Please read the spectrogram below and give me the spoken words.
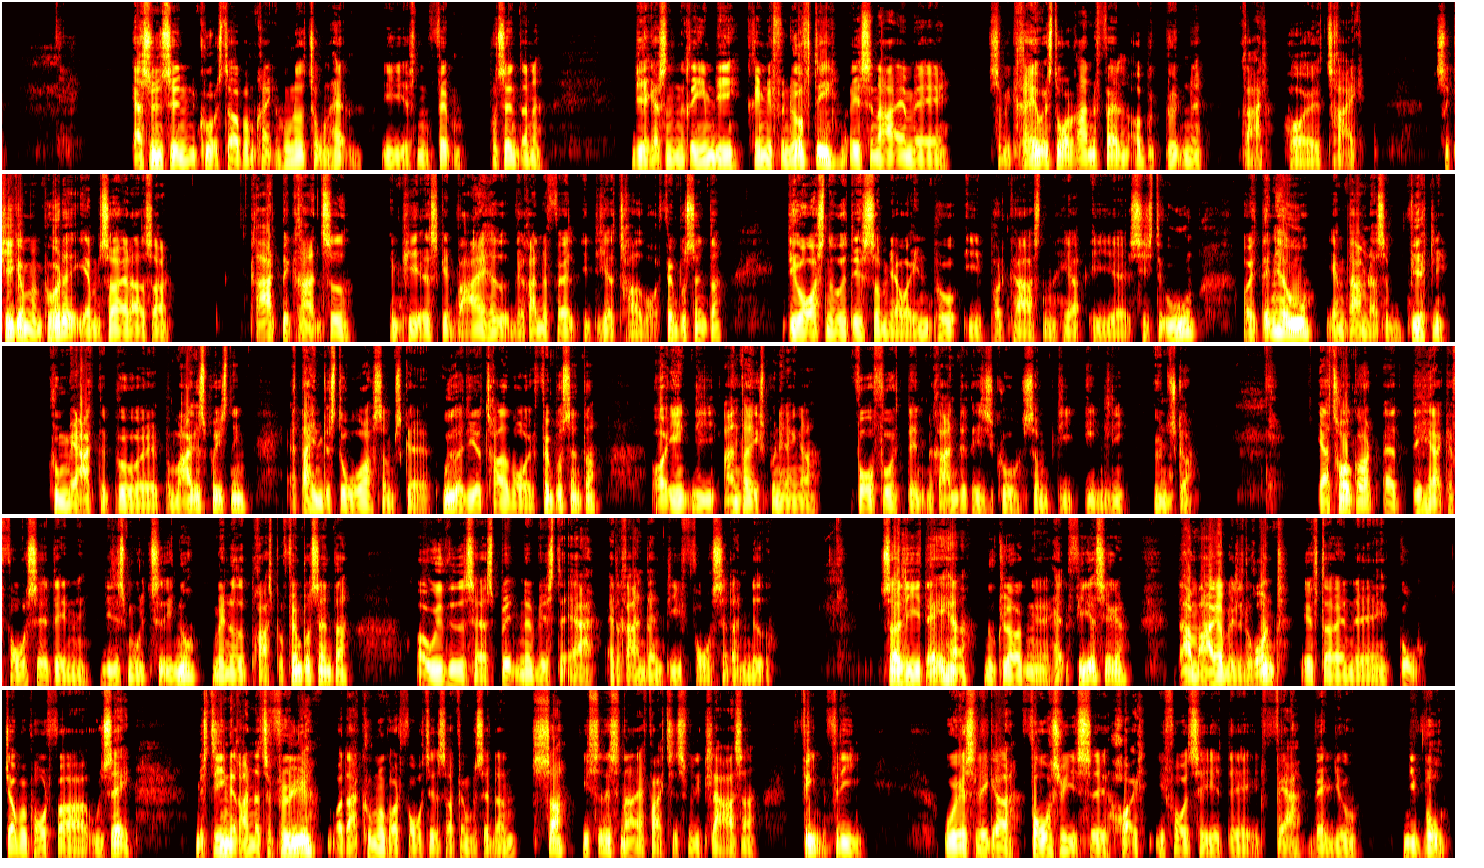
Jeg synes, en kurstop omkring 102,5 i øh, sådan 5 procenterne virker sådan rimelig, rimelig fornuftig, og i scenarie med, så vi kræver et stort rentefald og begyndende ret høje træk. Så kigger man på det, jamen så er der altså ret begrænset empiriske varighed ved rentefald i de her 30-årige 5%. Det var også noget af det, som jeg var inde på i podcasten her i øh, sidste uge. Og i den her uge, jamen der har man altså virkelig kunne mærke det på, øh, på markedsprisning, at der er investorer, som skal ud af de her 30-årige 5% og ind i andre eksponeringer for at få den renterisiko, som de egentlig ønsker. Jeg tror godt, at det her kan fortsætte en lille smule tid endnu med noget pres på 5% og udvidelse af spændene, hvis det er, at renterne de fortsætter ned. Så lige i dag her, nu klokken øh, halv fire cirka, der har markedet været lidt rundt efter en øh, god jobrapport fra USA, med stigende renter til følge, og der kunne man godt forestille sig 5%'erne. Så i sådan et scenarie faktisk ville klare sig fint, fordi US ligger forholdsvis øh, højt i forhold til et, øh, et fair value niveau.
